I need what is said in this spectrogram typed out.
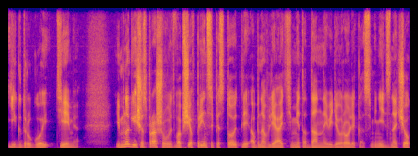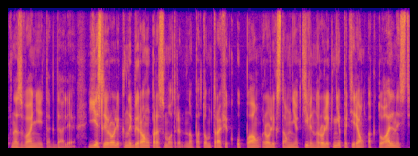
и к другой теме. И многие еще спрашивают, вообще в принципе стоит ли обновлять метаданные видеоролика, сменить значок, название и так далее. Если ролик набирал просмотры, но потом трафик упал, ролик стал неактивен, ролик не потерял актуальность,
